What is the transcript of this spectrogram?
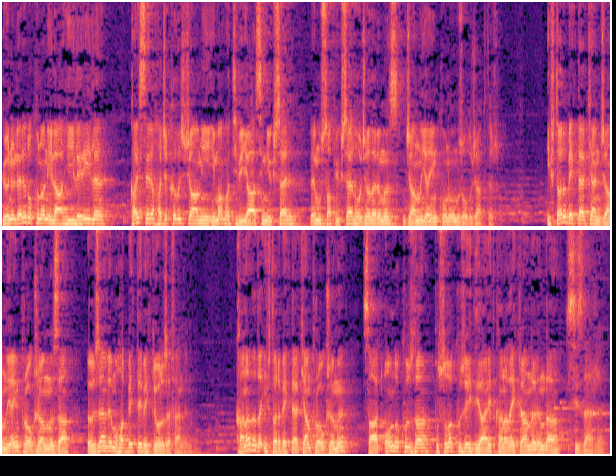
gönüllere dokunan ilahileriyle Kayseri Hacı Kılıç Camii İmam Hatibi Yasin Yüksel ve Musab Yüksel hocalarımız canlı yayın konuğumuz olacaktır. İftarı beklerken canlı yayın programımıza özen ve muhabbetle bekliyoruz efendim. Kanada'da iftarı beklerken programı saat 19'da Pusula Kuzey Diyanet Kanada ekranlarında sizlerle.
